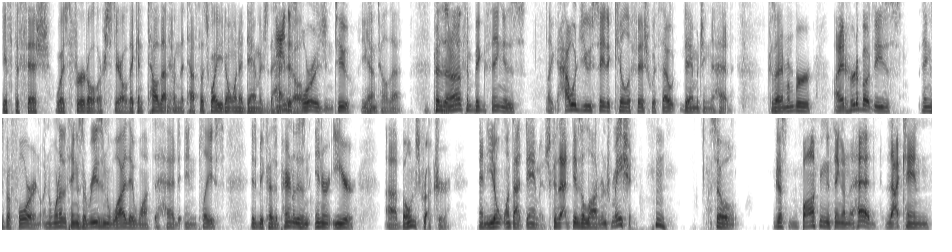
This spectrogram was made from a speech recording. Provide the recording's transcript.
if the fish was fertile or sterile. They can tell that from the test. That's why you don't want to damage the head and its all. origin too. You Yeah. can tell that. Because another th- big thing is like, how would you say to kill a fish without damaging the head? Because I remember I had heard about these things before, and, and one of the things, the reason why they want the head in place is because apparently there's an inner ear uh, bone structure, and you don't want that damaged because that gives a lot of information. Hmm. So just bonking the thing on the head that can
